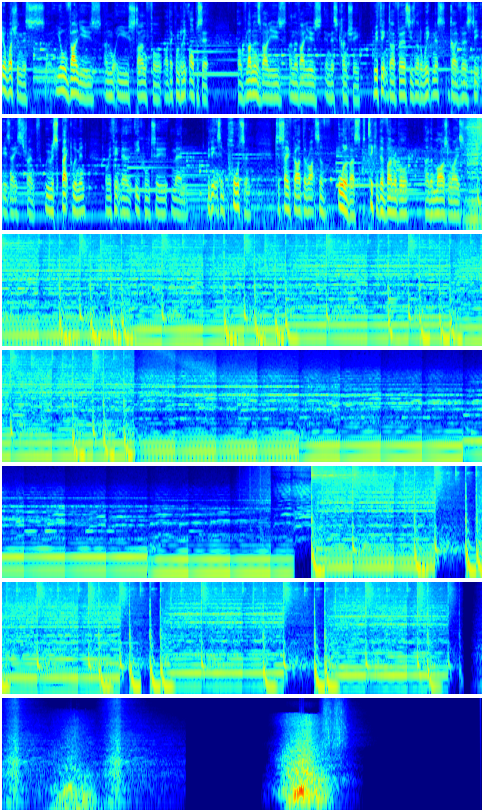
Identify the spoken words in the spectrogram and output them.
If you're watching this, your values and what you stand for are the complete opposite of London's values and the values in this country. We think diversity is not a weakness, diversity is a strength. We respect women and we think they're equal to men. We think it's important to safeguard the rights of all of us, particularly the vulnerable and the marginalised.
